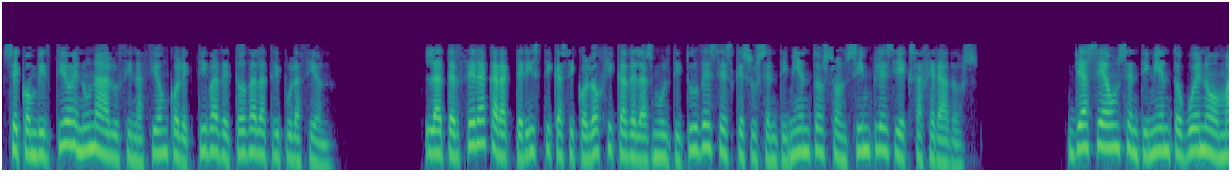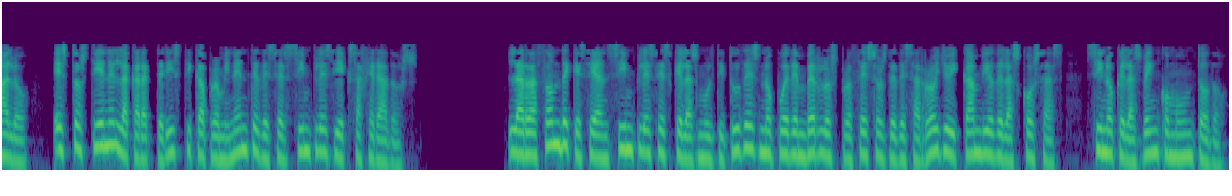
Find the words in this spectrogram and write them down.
se convirtió en una alucinación colectiva de toda la tripulación. La tercera característica psicológica de las multitudes es que sus sentimientos son simples y exagerados. Ya sea un sentimiento bueno o malo, estos tienen la característica prominente de ser simples y exagerados. La razón de que sean simples es que las multitudes no pueden ver los procesos de desarrollo y cambio de las cosas, sino que las ven como un todo.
